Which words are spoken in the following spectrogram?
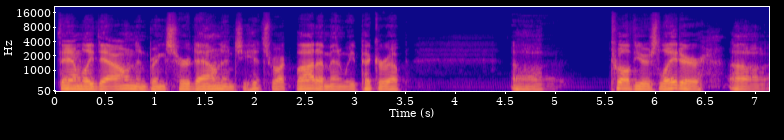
family down and brings her down, and she hits rock bottom, and we pick her up. Uh, 12 years later, uh,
